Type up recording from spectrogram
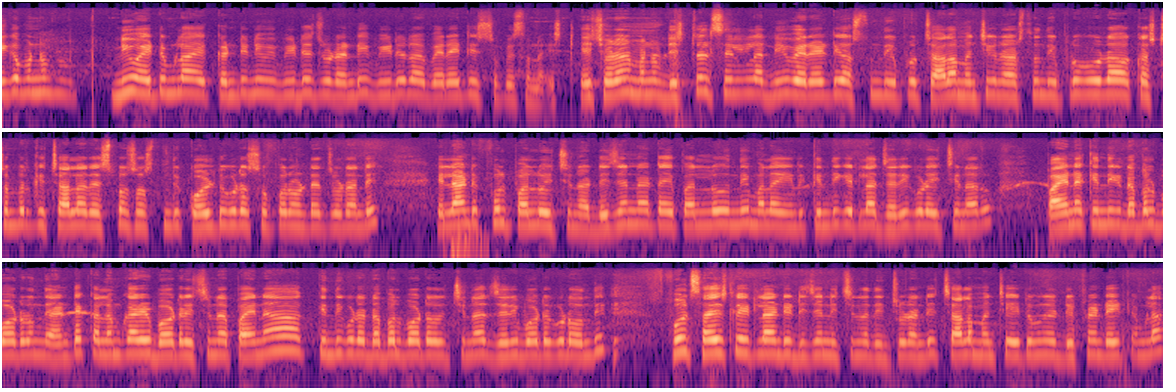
ఇంకా మనం న్యూ ఐటెంలో కంటిన్యూ వీడియో చూడండి. వీడియోలో వెరైటీస్ చూపిస్తున్నాయి. ఇది చూడండి మనం డిజిటల్ సిల్క్లో న్యూ వెరైటీ వస్తుంది. ఇప్పుడు చాలా మంచిగా నడుస్తుంది. ఇప్పుడు కూడా కస్టమర్కి చాలా రెస్పాన్స్ వస్తుంది. క్వాలిటీ కూడా సూపర్ ఉంటుంది చూడండి. ఇలాంటి ఫుల్ పళ్ళు ఇచ్చినారు. డిజైన్ టైప్ పళ్ళు ఉంది. మళ్ళీ కిందికి ఇట్లా జరి కూడా ఇచ్చినారు. పైన కిందికి డబుల్ బార్డర్ ఉంది. అంటే కలంకారీ బార్డర్ ఇచ్చినారు పైన కింది కూడా డబుల్ బార్డర్ ఇచ్చినారు. జరి బార్డర్ కూడా ఉంది. ఫుల్ సైజ్లో ఇట్లాంటి డిజైన్ ఇచ్చినది చూడండి. చాలా మంచి ఐటమ్ ఉంది. డిఫరెంట్ ఐటెంలో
